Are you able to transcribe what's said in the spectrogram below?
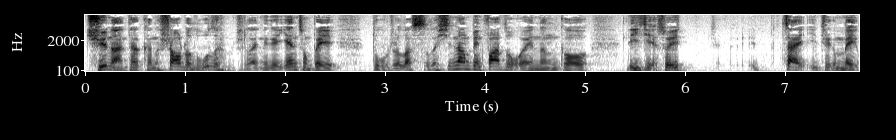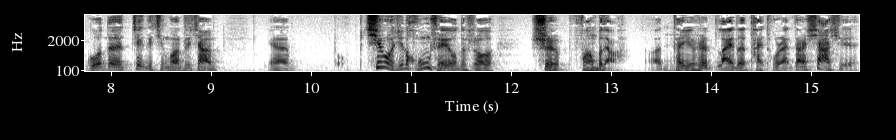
取暖，它可能烧着炉子什么之类，那个烟囱被堵住了，死了。心脏病发作我也能够理解。所以，在这个美国的这个情况之下，呃，其实我觉得洪水有的时候是防不了啊，它有时候来的太突然。但是下雪、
